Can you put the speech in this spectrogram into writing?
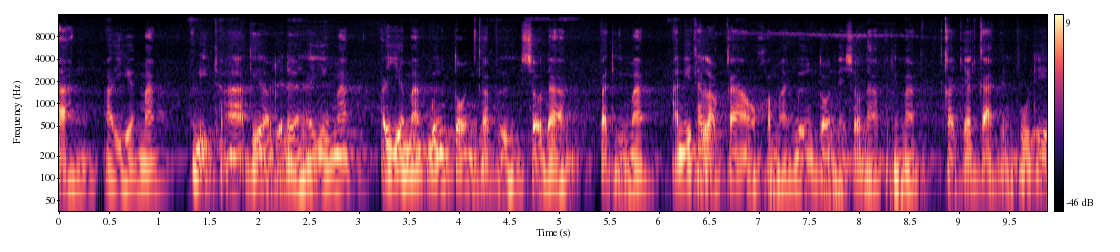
ทางอริยมรรคปณิธาที่เราจะเดินอริยมรรคอริยมรรคเบื้องต้นก็คือโซดาปฏิมรรคอันนี้ถ้าเราก้าวเข้ามาเบื้องต้นในโซดาปฏิมรรค ก็จะกลายเป็นผู้ที่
